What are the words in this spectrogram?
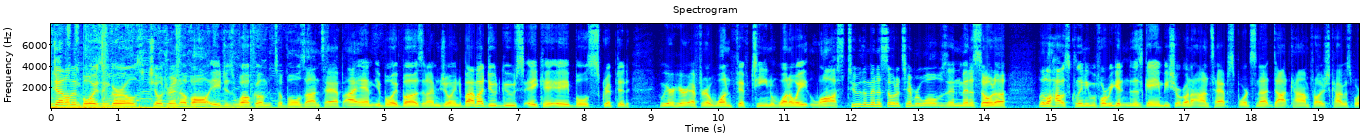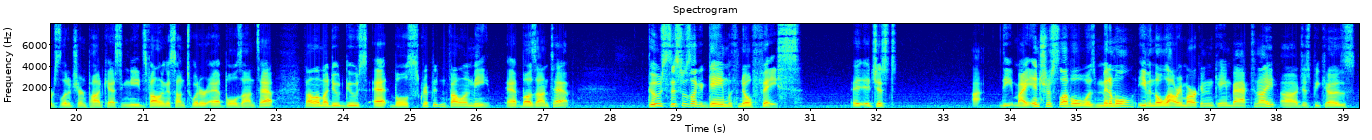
And gentlemen, boys and girls, children of all ages, welcome to Bulls on Tap. I am your boy Buzz, and I'm joined by my dude Goose, aka Bulls Scripted. We are here after a 115 108 loss to the Minnesota Timberwolves in Minnesota. Little house cleaning before we get into this game. Be sure to go to ontapsportsnet.com for all your Chicago sports literature and podcasting needs. Following us on Twitter at Bulls on Tap. Follow my dude Goose at Bulls Scripted, and following me at Buzz on Tap. Goose, this was like a game with no face. It, it just I, the my interest level was minimal, even though Lauri Markkanen came back tonight, uh, just because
